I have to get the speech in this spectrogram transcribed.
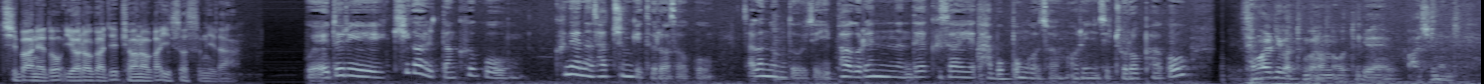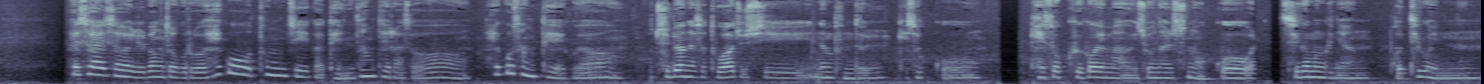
집안에도 여러 가지 변화가 있었습니다. 뭐 애들이 키가 일단 크고 큰애는 사춘기 들어서고 작은 놈도 이제 입학을 했는데 그 사이에 다 못 본 거죠. 어린이집 졸업하고 생활비 같은 거는 어떻게 하시는지? 회사에서 일방적으로 해고 통지가 된 상태라서 해고 상태고요. 주변에서 도와주시는 분들 계셨고 계속 그거에만 의존할 수는 없고 지금은 그냥 버티고 있는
